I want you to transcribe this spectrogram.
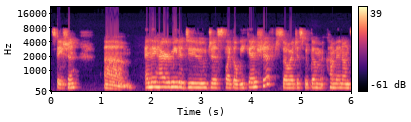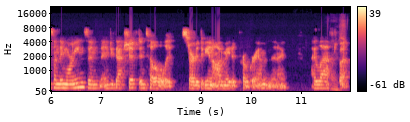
station. Um, and they hired me to do just like a weekend shift. So I just would come come in on Sunday mornings and, and do that shift until it started to be an automated program, and then I I left. Nice. But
